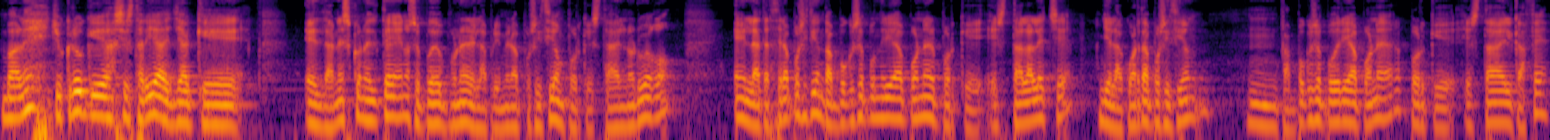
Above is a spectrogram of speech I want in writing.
Vale, yo creo que así estaría, ya que el danés con el T no se puede poner en la primera posición porque está el noruego. En la tercera posición tampoco se podría poner porque está la leche. Y en la cuarta posición mm, tampoco se podría poner porque está el café.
